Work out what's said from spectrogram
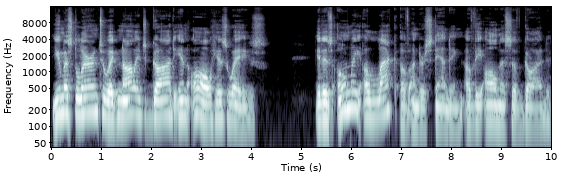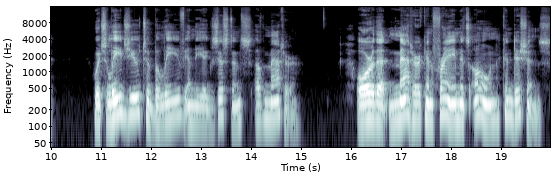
You must learn to acknowledge God in all his ways. It is only a lack of understanding of the allness of God which leads you to believe in the existence of matter, or that matter can frame its own conditions,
